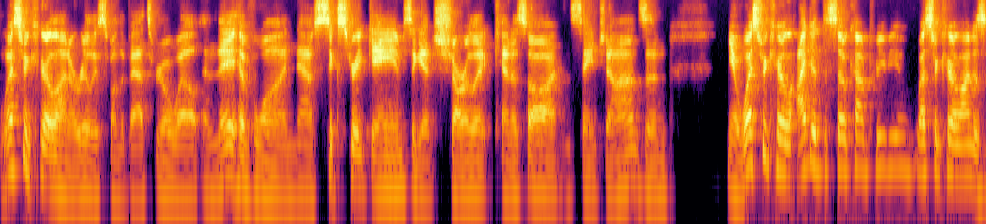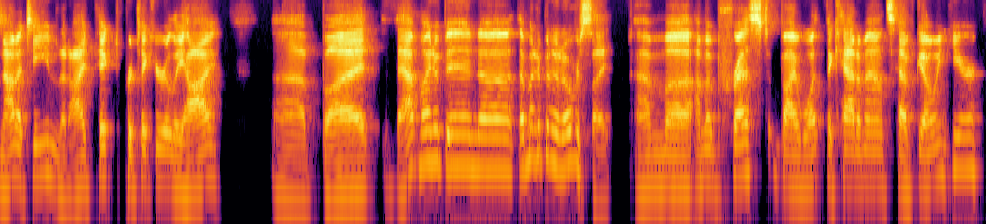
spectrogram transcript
Western Carolina really spun the bats real well, and they have won now six straight games against Charlotte, Kennesaw, and St. John's. And you know, Western Carolina. I did the SoCon preview. Western Carolina is not a team that I picked particularly high, uh, but that might have been uh, that might have been an oversight. I'm uh, I'm impressed by what the Catamounts have going here,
